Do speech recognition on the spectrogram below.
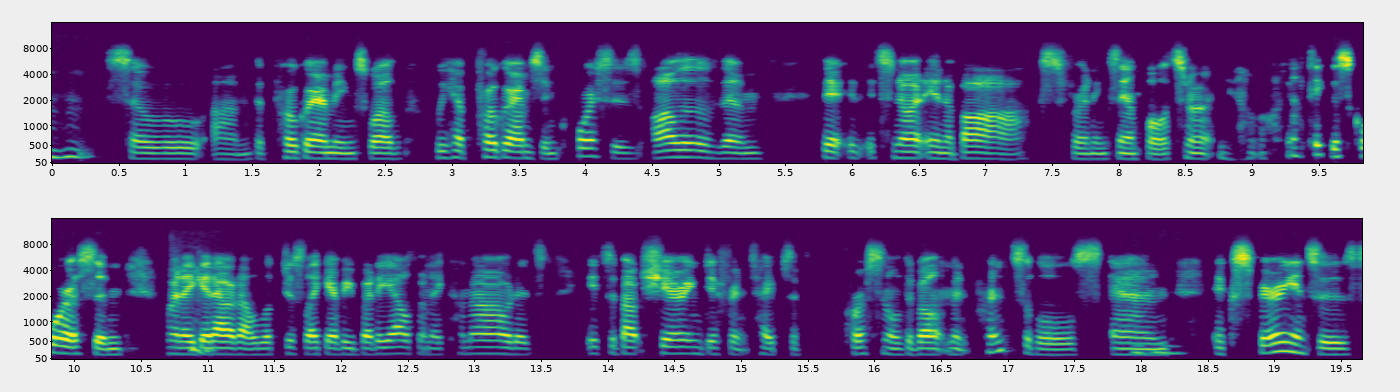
Mm-hmm. So um, the programmings, while we have programs and courses, all of them, it's not in a box. For an example, it's not. You know, I'll take this course, and when I get out, I'll look just like everybody else. When I come out, it's it's about sharing different types of personal development principles and mm-hmm. experiences,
